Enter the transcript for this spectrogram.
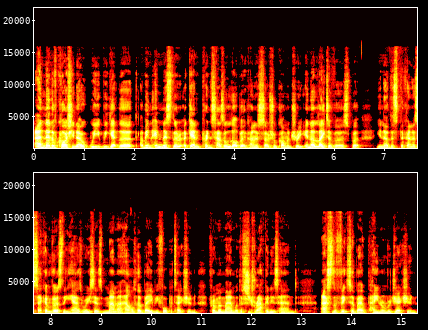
And then of course, you know, we we get the I mean in this the again Prince has a little bit of kind of social commentary in a later verse, but you know, this the kind of second verse that he has where he says Mama held her baby for protection from a man with a strap in his hand. Ask the victor about pain and rejection.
